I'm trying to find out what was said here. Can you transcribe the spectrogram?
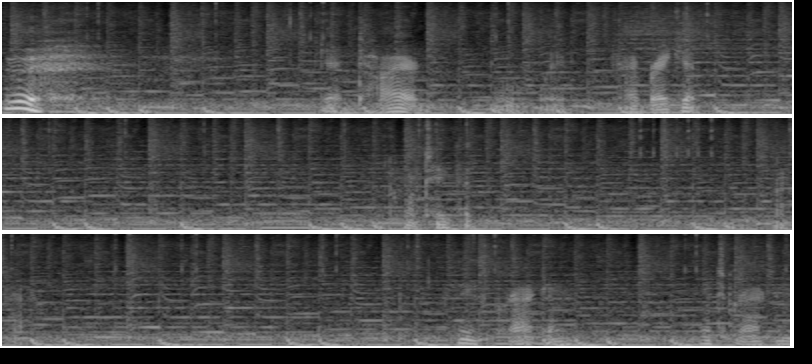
Getting tired. Ooh, wait, can I break it? Take the. Okay. I think it's cracking. What's cracking?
